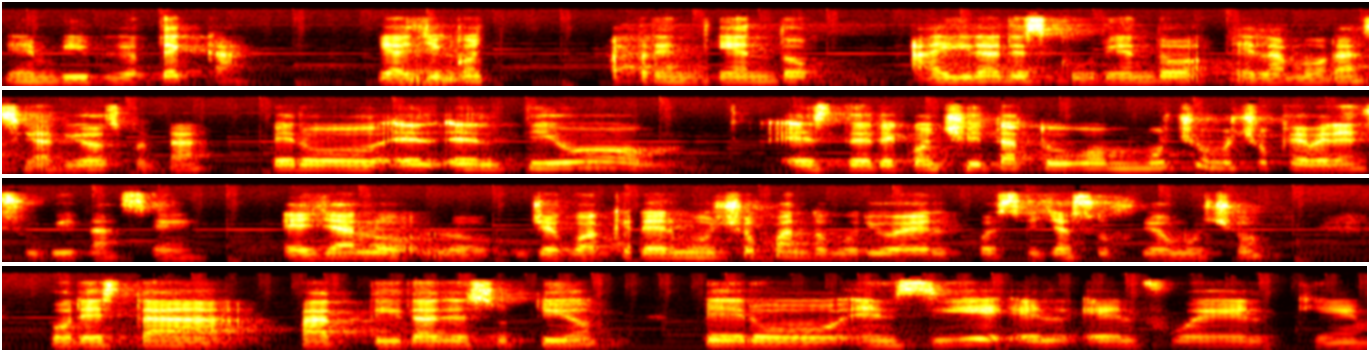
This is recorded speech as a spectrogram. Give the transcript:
en, biblioteca, y allí Conchita aprendiendo a ir a descubriendo el amor hacia Dios, ¿verdad? Pero el tío este, de Conchita tuvo mucho, mucho que ver en su vida. Sí. Ella lo, llegó a querer mucho cuando murió él, pues ella sufrió mucho por esta partida de su tío, pero en sí él, él fue el que,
